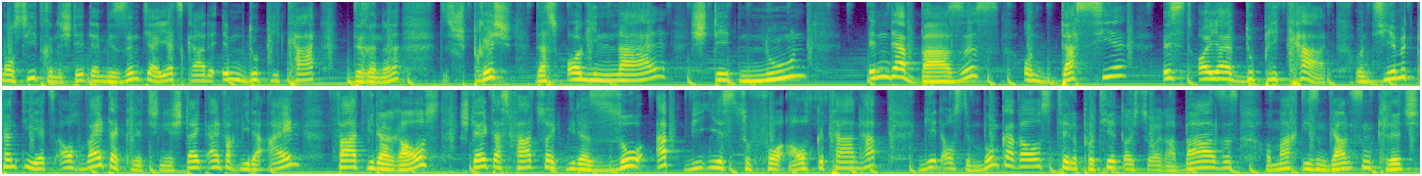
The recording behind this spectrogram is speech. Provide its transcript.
MOC drin steht, denn wir sind ja jetzt gerade im Duplikat drin. Sprich, das Original steht nun in der Basis und das hier ist euer Duplikat. Und hiermit könnt ihr jetzt auch weiter klitschen. Ihr steigt einfach wieder ein, fahrt wieder raus, stellt das Fahrzeug wieder so ab, wie ihr es zuvor auch getan habt, geht aus dem Bunker raus, teleportiert euch zu eurer Basis und macht diesen ganzen Glitch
